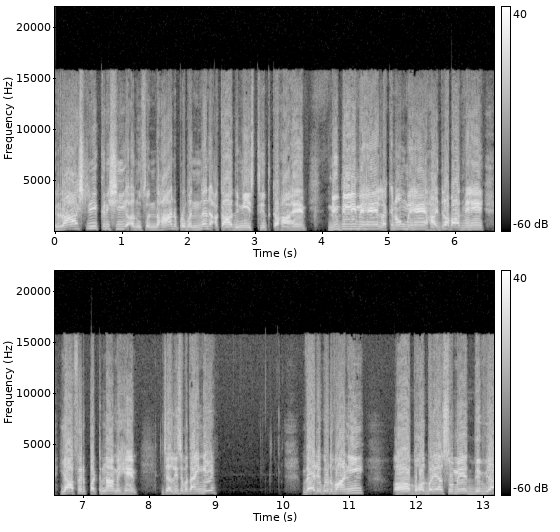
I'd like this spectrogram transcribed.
राष्ट्रीय कृषि अनुसंधान प्रबंधन अकादमी स्थित कहाँ है? न्यू दिल्ली में है लखनऊ में है हैदराबाद में है या फिर पटना में है? जल्दी से बताएँगे। वेरी गुड वाणी बहुत बढ़िया, सुमित, दिव्या।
